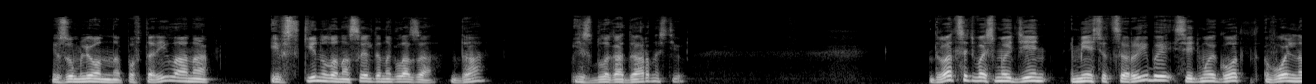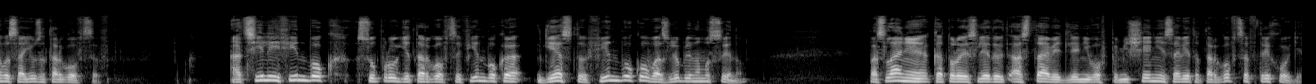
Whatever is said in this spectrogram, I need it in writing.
— изумленно повторила она и вскинула на Сельдена глаза. «Да? И с благодарностью?» Двадцать восьмой день месяца рыбы, седьмой год Вольного союза торговцев. От Силии Финбук, супруги торговца Финбука, Гесту Финбуку, возлюбленному сыну. Послание, которое следует оставить для него в помещении Совета торговцев в Трихоге.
